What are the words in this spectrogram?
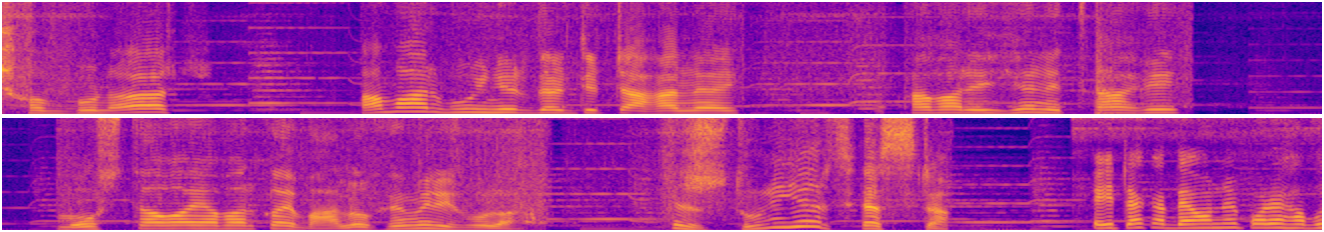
সর্বনাশ আমার বইনের দাঁড়িয়ে টাহা নেয় আবার এইখানে থাকে। মোস্তাওয়ায় আবার কয় ভালো ফ্যামিলির বলা এ দুনিয়ার চেষ্টা এই টাকা দেওয়ানোর পরে হাবু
